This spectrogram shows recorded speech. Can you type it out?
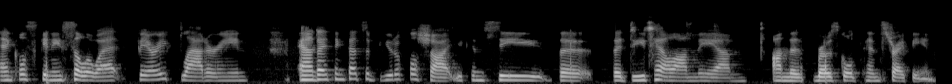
ankle skinny silhouette, very flattering. And I think that's a beautiful shot. You can see the the detail on the um, on the rose gold pinstriping.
